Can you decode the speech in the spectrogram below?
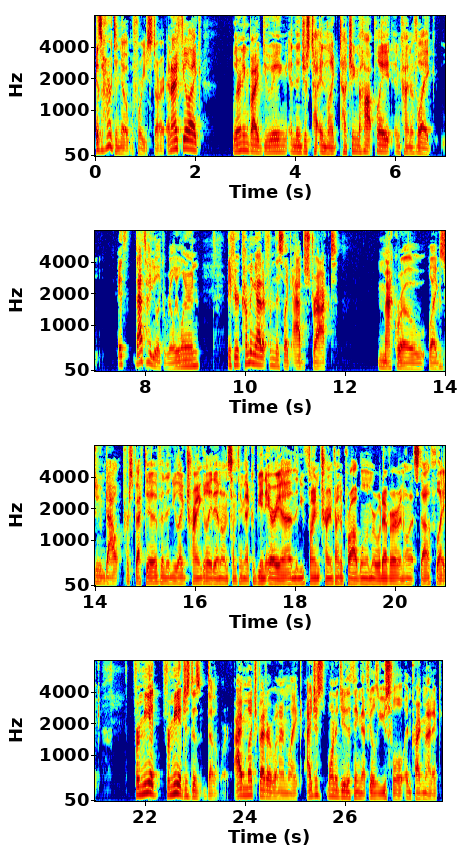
it's hard to know before you start. And I feel like learning by doing and then just t- and like touching the hot plate and kind of like it's that's how you like really learn. If you're coming at it from this like abstract macro like zoomed out perspective and then you like triangulate in on something that could be an area and then you find try and find a problem or whatever and all that stuff like for me it for me it just doesn't doesn't work i'm much better when i'm like i just want to do the thing that feels useful and pragmatic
